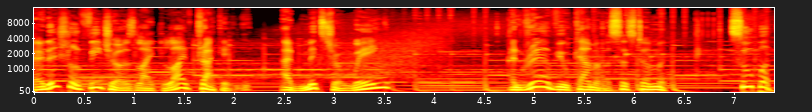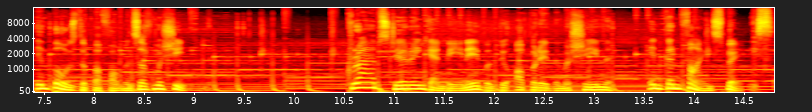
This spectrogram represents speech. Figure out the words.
Additional features like live tracking, admixture weighing, and rear view camera system superimpose the performance of machine. Crab steering can be enabled to operate the machine in confined space.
